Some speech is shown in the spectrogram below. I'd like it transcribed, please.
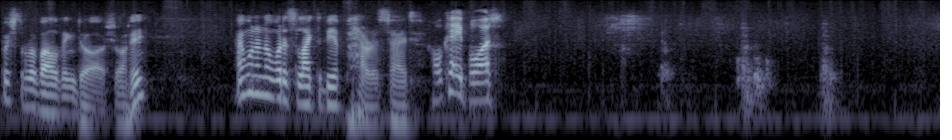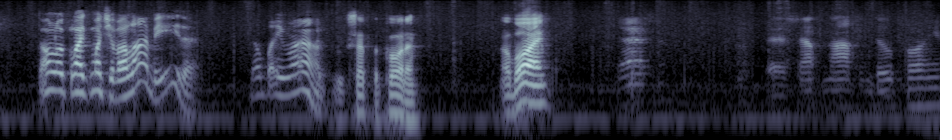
Push the revolving door, Shorty. I want to know what it's like to be a parasite. Okay, boss. Don't look like much of a lobby either. Nobody around. Except the porter. Oh, boy. Yes? There's something I can do for you?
